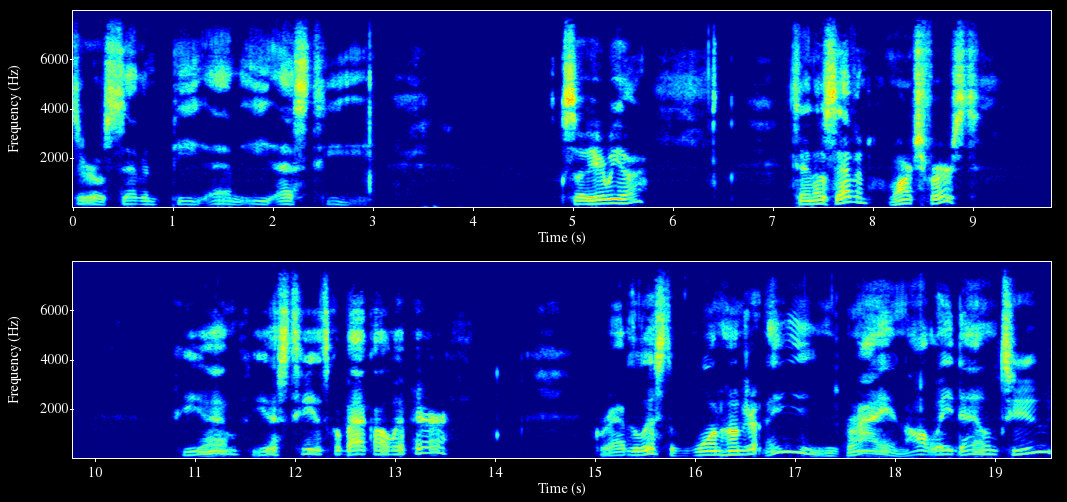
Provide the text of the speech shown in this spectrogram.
07 p.m. EST. So here we are. 10.07, March 1st. p.m. EST. Let's go back all the way up here. Grab the list of 100 names. Brian, all the way down to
